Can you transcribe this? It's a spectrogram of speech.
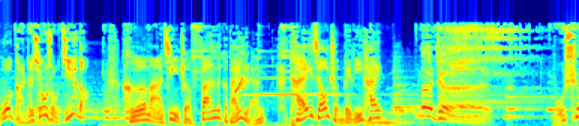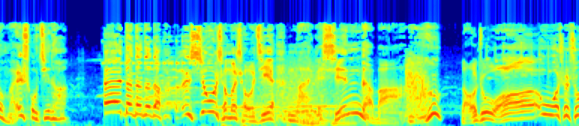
我赶着修手机呢。河马记者翻了个白眼，抬脚准备离开。呃，这不是要买手机的？哎，等等等等，修什么手机？买个新的吧。嗯，老朱，我我是说。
